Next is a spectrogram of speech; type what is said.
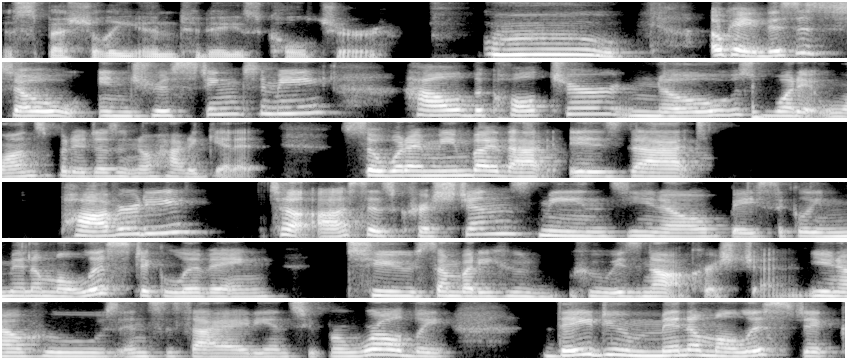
especially in today's culture. Ooh, okay. This is so interesting to me how the culture knows what it wants, but it doesn't know how to get it. So, what I mean by that is that poverty to us as Christians means, you know, basically minimalistic living to somebody who who is not Christian, you know, who's in society and super worldly. They do minimalistic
